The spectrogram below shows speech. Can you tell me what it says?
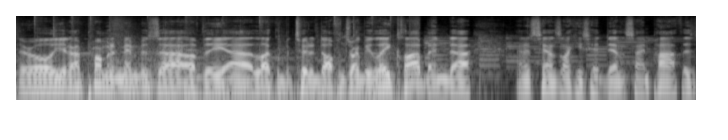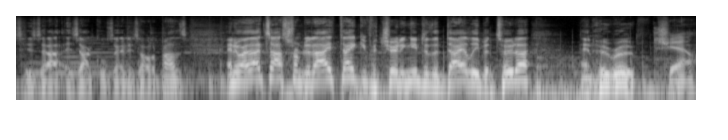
they're all, you know, prominent members uh, of the uh, local Betoota Dolphins Rugby League Club, and uh, and it sounds like he's headed down the same path as his uh, his uncles and his older brothers. Anyway, that's us from today. Thank you for tuning into the Daily Betoota, and hooroo. Ciao.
